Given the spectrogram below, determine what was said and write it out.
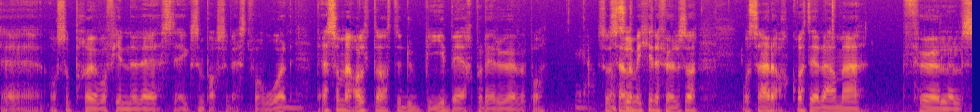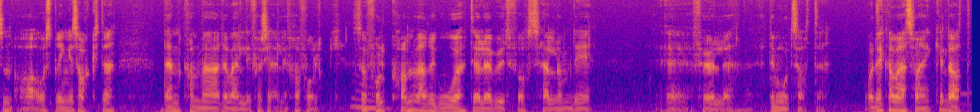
Eh, og så prøve å finne det steg som passer best for henne. Det er som med alt, at du blir bedre på det du øver på. Ja. Så selv om ikke det føles så Og så er det akkurat det der med følelsen av å springe sakte. Den kan være veldig forskjellig fra folk. Så folk kan være gode til å løpe utfor selv om de eh, føler det motsatte. Og det kan være så enkelt at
